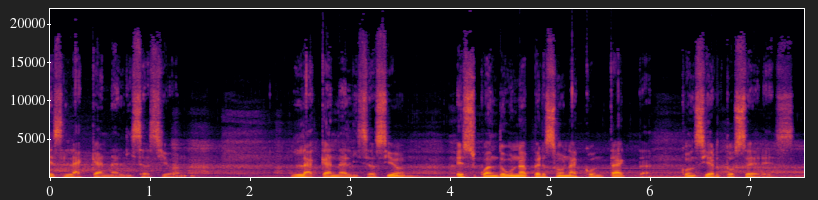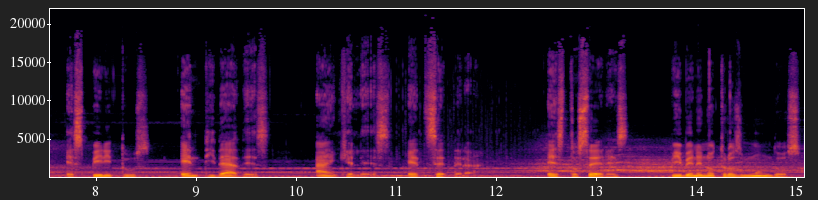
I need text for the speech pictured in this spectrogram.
es la canalización. La canalización es cuando una persona contacta con ciertos seres, espíritus, entidades, ángeles, etc. Estos seres viven en otros mundos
